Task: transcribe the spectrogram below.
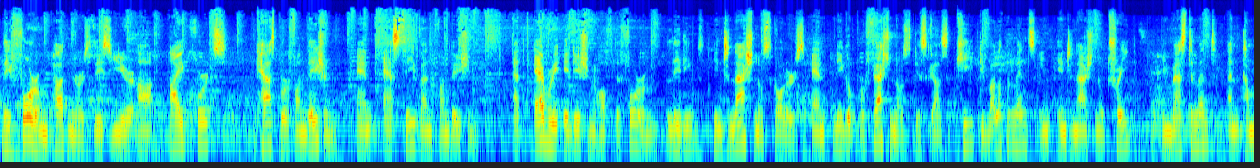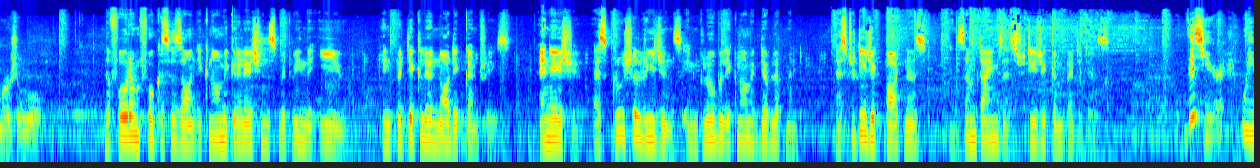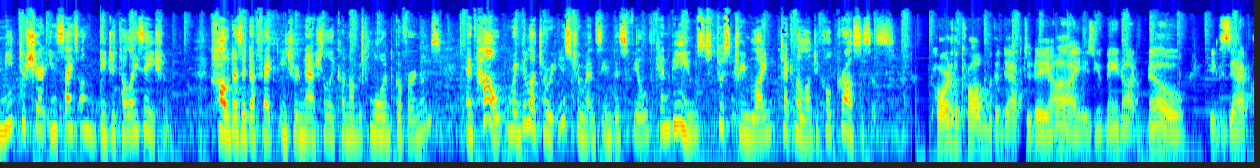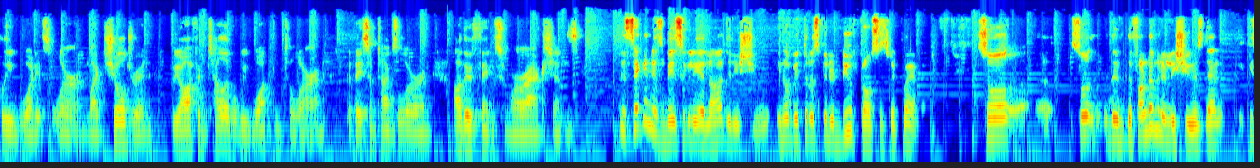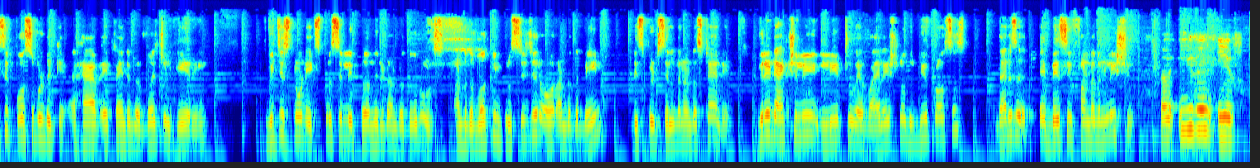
The forum partners this year are iCourts, Casper Foundation, and SC Van Foundation. At every edition of the forum, leading international scholars and legal professionals discuss key developments in international trade, investment, and commercial law. The forum focuses on economic relations between the EU, in particular Nordic countries, and Asia as crucial regions in global economic development, as strategic partners, and sometimes as strategic competitors. This year, we meet to share insights on digitalization. How does it affect international economic law and governance? And how regulatory instruments in this field can be used to streamline technological processes. Part of the problem with adaptive AI is you may not know exactly what it's learned. Like children, we often tell it what we want them to learn, but they sometimes learn other things from our actions. The second is basically a larger issue, you know, with respect to due process requirement. So, uh, so the, the fundamental issue is that is it possible to have a kind of a virtual hearing which is not explicitly permitted under the rules, under the working procedure or under the main dispute settlement understanding? Will it actually lead to a violation of the due process? That is a, a basic fundamental issue. So even if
